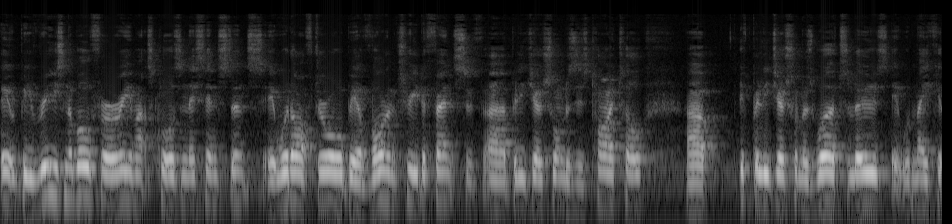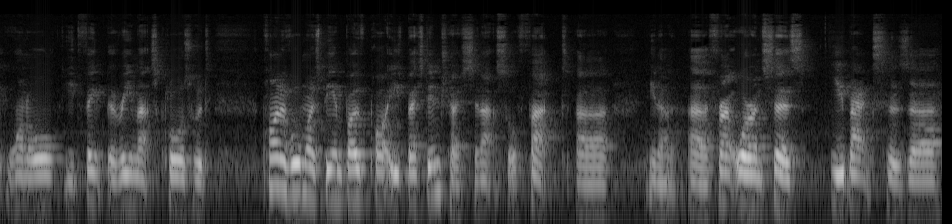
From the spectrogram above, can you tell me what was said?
it would be reasonable for a rematch clause in this instance. It would, after all, be a voluntary defence of uh, Billy Joe Saunders' title. Uh, if Billy Joe Saunders were to lose, it would make it one all. You'd think the rematch clause would kind of almost be in both parties' best interests in that sort of fact. Uh, you know, uh, Frank Warren says Eubanks has uh,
